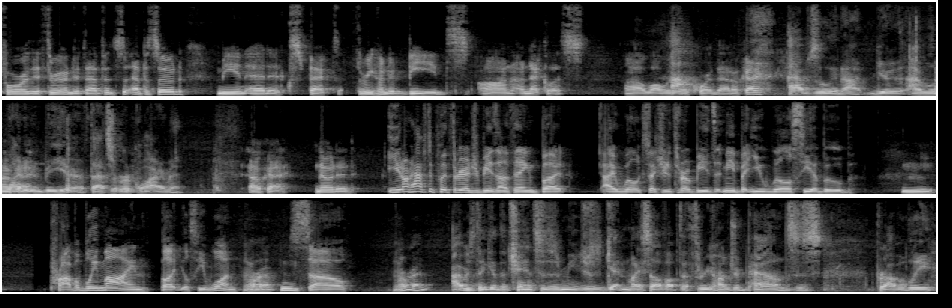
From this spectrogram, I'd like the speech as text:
for the 300th episode, me and Ed expect 300 beads on a necklace uh, while we record that. Okay. Absolutely not. you I will not even be here if that's a requirement. Okay. Noted. You don't have to put 300 beads on a thing, but I will expect you to throw beads at me, but you will see a boob. Probably mine, but you'll see one. All right. So, All right. I was thinking the chances of me just getting myself up to 300 pounds is probably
